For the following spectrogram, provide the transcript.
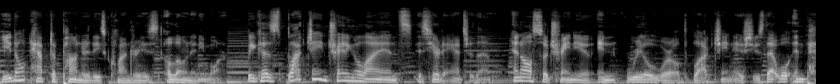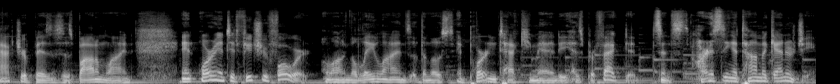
you don't have to ponder these quandaries alone anymore because Blockchain Training Alliance is here to answer them and also train you in real world blockchain issues that will impact your business's bottom line and oriented future forward along the ley lines of the most important tech humanity has perfected since harnessing atomic energy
